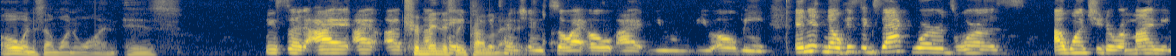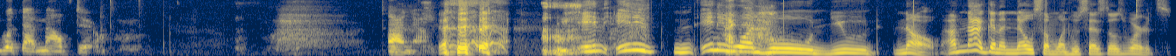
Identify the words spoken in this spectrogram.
owing someone one is He said, "I, I, I Tremendously I problematic. attention, so I owe, I, you, you owe me." And it, no, his exact words was, "I want you to remind me what that mouth do." I know. in any anyone who you know. I'm not gonna know someone who says those words.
